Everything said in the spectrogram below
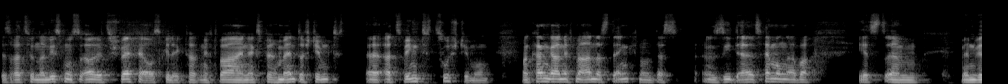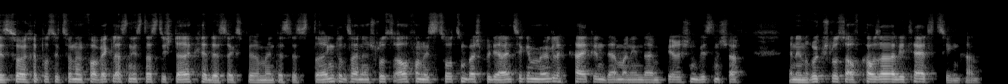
des Rationalismus als Schwäche ausgelegt hat, nicht wahr? Ein Experiment, das stimmt, äh, erzwingt Zustimmung. Man kann gar nicht mehr anders denken und das sieht er als Hemmung, aber jetzt, ähm, wenn wir solche Positionen vorweglassen, ist das die Stärke des Experimentes. Es drängt uns einen Schluss auf und ist so zum Beispiel die einzige Möglichkeit, in der man in der empirischen Wissenschaft einen Rückschluss auf Kausalität ziehen kann.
